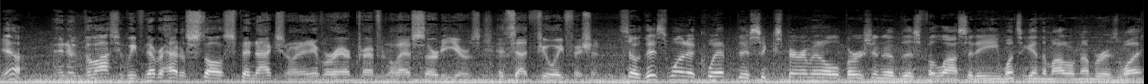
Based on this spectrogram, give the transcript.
Yeah. And at Velocity, we've never had a stall spin action on any of our aircraft in the last 30 years. It's that fuel efficient. So this one equipped this experimental version of this Velocity. Once again, the model number is what?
